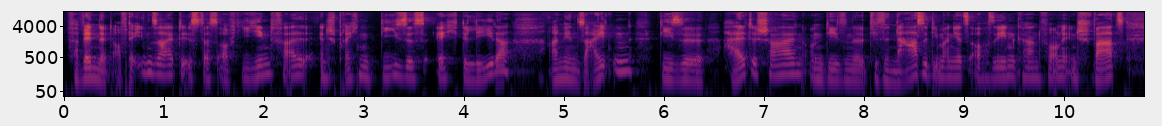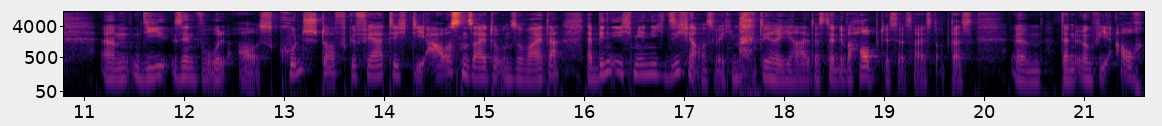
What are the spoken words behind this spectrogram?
verwendet. Auf der Innenseite ist das auf jeden Fall entsprechend dieses echte Leder. An den Seiten diese Halteschalen und diese, diese Nase, die man jetzt auch sehen kann, vorne in schwarz ähm, die sind wohl aus Kunststoff gefertigt, die Außenseite und so weiter. Da bin ich mir nicht sicher, aus welchem Material das denn überhaupt ist. Das heißt, ob das ähm, dann irgendwie auch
